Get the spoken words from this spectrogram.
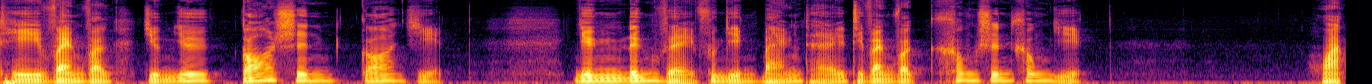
thì vạn vật dường như có sinh có diệt. Nhưng đứng về phương diện bản thể thì vạn vật không sinh không diệt hoặc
